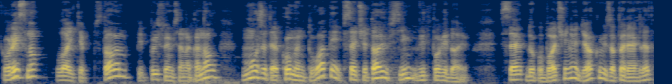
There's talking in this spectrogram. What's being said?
корисно, лайки ставимо, підписуємося на канал. Можете коментувати, все читаю, всім відповідаю. Все, до побачення, дякую за перегляд.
